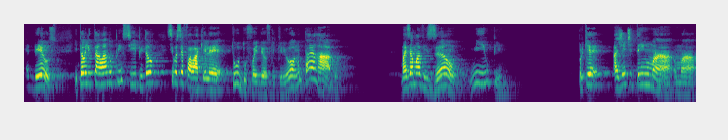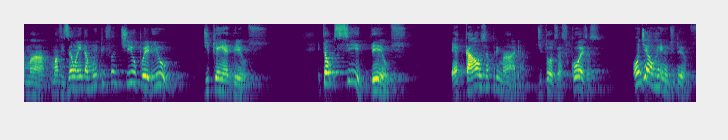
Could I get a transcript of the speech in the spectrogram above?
é Deus. Então ele está lá no princípio. Então, se você falar que ele é tudo foi Deus que criou, não está errado. Mas é uma visão míope. Porque a gente tem uma, uma, uma, uma visão ainda muito infantil, pueril, de quem é Deus. Então, se Deus é causa primária de todas as coisas, onde é o reino de Deus?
